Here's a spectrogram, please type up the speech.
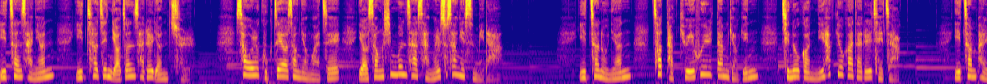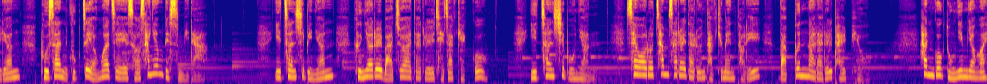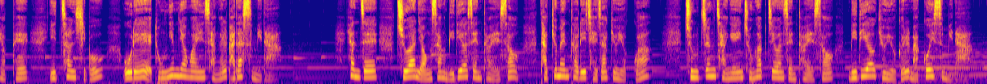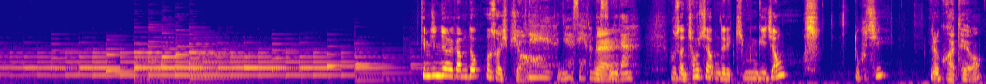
2004년 잊혀진 여전사를 연출, 서울 국제여성영화제 여성신문사상을 수상했습니다. 2005년 첫 다큐의 후일담 격인 진옥 언니 학교 가다를 제작, 2008년 부산 국제영화제에서 상영됐습니다. 2012년 그녀를 마주하다를 제작했고 2015년 세월호 참사를 다룬 다큐멘터리 나쁜 나라를 발표. 한국 독립영화협회 2015 올해의 독립영화인상을 받았습니다. 현재 주한 영상 미디어 센터에서 다큐멘터리 제작 교육과 중증 장애인 종합지원센터에서 미디어 교육을 맡고 있습니다. 김진열 감독 어서 오십시오. 네, 안녕하세요. 반갑습니다. 네. 우선 청취자분들이 김기정 누구지? 이럴 것 같아요.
